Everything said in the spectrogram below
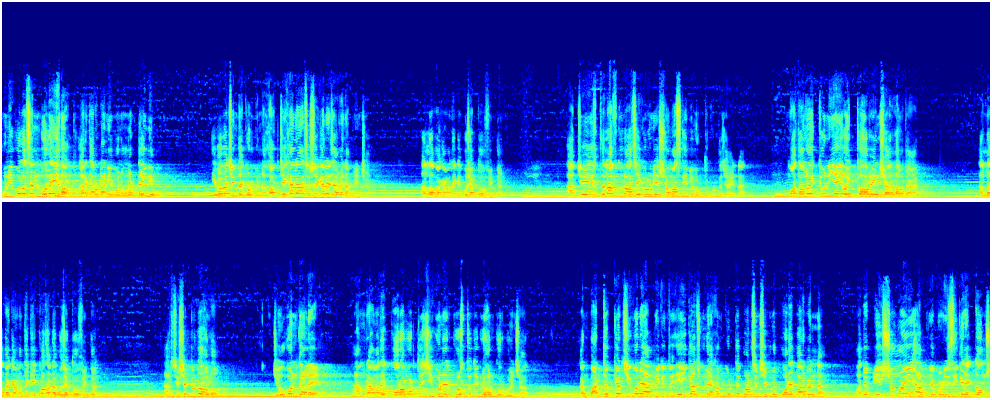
উনি বলেছেন বলেই হক, আর কারোটা নিব না ওনারটাই নেব। এভাবে চিন্তা করবেন না। হক যেখানে আছে, সেখানে যাবেন আপনি ইনশাল্লাহ আল্লাহ পাক আমাদেরকে বোঝার তৌফিক দান আর যে ইখতলাফগুলো আছে, এগুলো নিয়ে সমাজকে বিভক্ত করতে চায় না। মতানৈক্য নিয়েই ঐক্য হবে ইনশাআল্লাহ তাআলা। আল্লাহ পাক আমাদেরকে কথাটা বোঝার তৌফিক দান আর শেষের দুটো হলো, যৌবনকালে আমরা আমাদের পরবর্তী জীবনের প্রস্তুতি গ্রহণ করব ইনশাআল্লাহ। কারণ বার্ধক্যের জীবনে আপনি কিন্তু এই কাজগুলো এখন করতে পারছেন, সেগুলো পরে পারবেন না। অতএব এই সময়ে আপনি আপনার রিজিকের একটা অংশ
